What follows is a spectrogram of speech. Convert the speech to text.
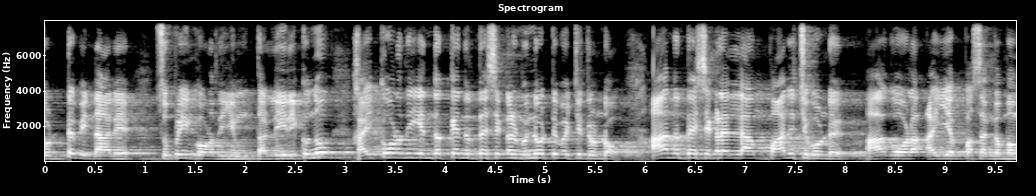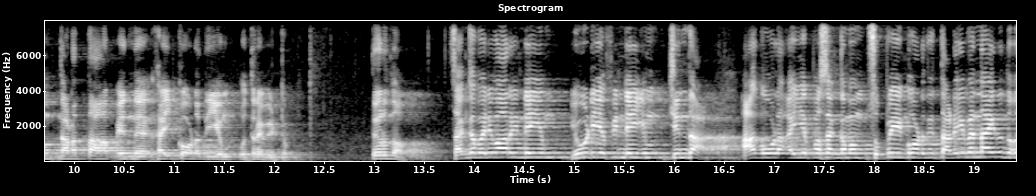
തൊട്ട് പിന്നാലെ സുപ്രീം കോടതിയും തള്ളിയിരിക്കുന്നു. ഹൈക്കോടതി എന്തൊക്കെ നിർദ്ദേശങ്ങൾ മുന്നോട്ട് വെച്ചിട്ടുണ്ടോ? ആ നിർദ്ദേശങ്ങളെല്ലാം പാലിച്ചുകൊണ്ട് ആഗോള അയ്യപ്പ സംഗമം നടത്താം എന്ന് ഹൈക്കോടതിയും ഉത്തരവിട്ടു. തീർന്നോ? സംഘപരിവാറിന്റെയും യു ഡി എഫിന്റെയും ചിന്ത ആഗോള അയ്യപ്പ സംഗമം സുപ്രീം കോടതി തടയുമെന്നായിരുന്നു.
